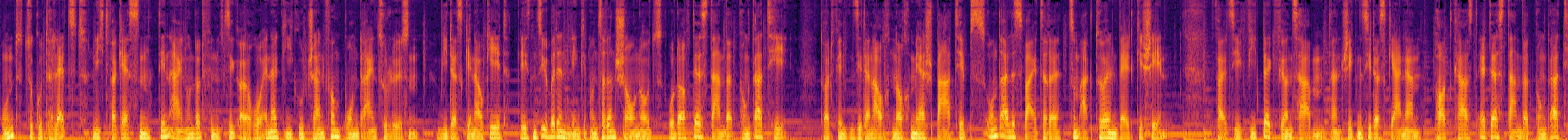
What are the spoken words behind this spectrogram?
Und zu guter Letzt nicht vergessen, den 150 Euro Energiegutschein vom Bund einzulösen. Wie das genau geht, lesen Sie über den Link in unseren Shownotes oder auf der Standard.at. Dort finden Sie dann auch noch mehr Spartipps und alles weitere zum aktuellen Weltgeschehen. Falls Sie Feedback für uns haben, dann schicken Sie das gerne an podcast.derstandard.at.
